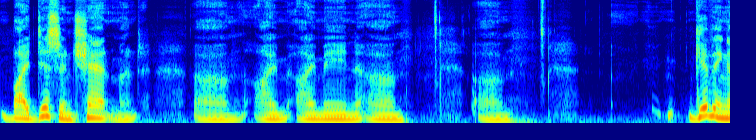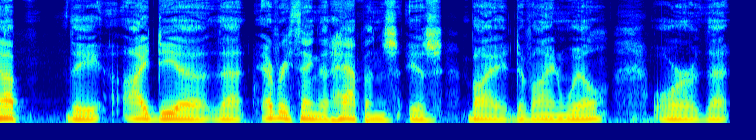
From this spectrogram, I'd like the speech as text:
by disenchantment, um, I I mean um, um, giving up the idea that everything that happens is by divine will or that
